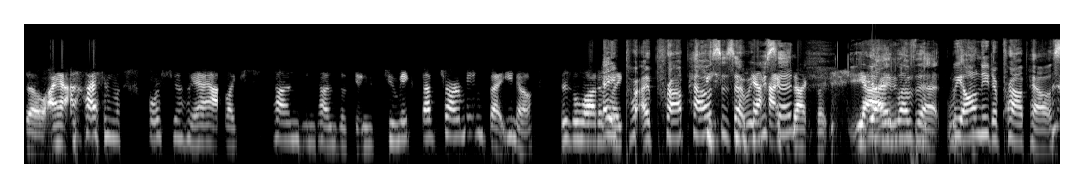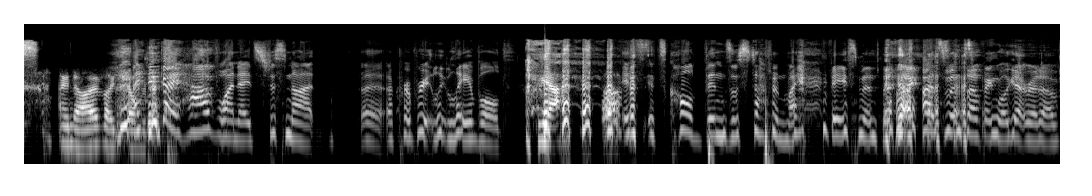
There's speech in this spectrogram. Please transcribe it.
So I I'm fortunately I have like tons and tons of things to make stuff charming. But you know, there's a lot of a, like a prop house is that what yeah, you said? Exactly. Yeah, Yeah, I love that. We all need a prop house. I know. I've like so I think I have one. It's just not uh, appropriately labeled. yeah. It's it's called bins of stuff in my basement that my husband's hoping we'll get rid of.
